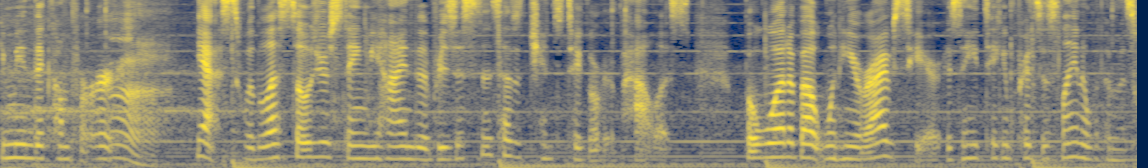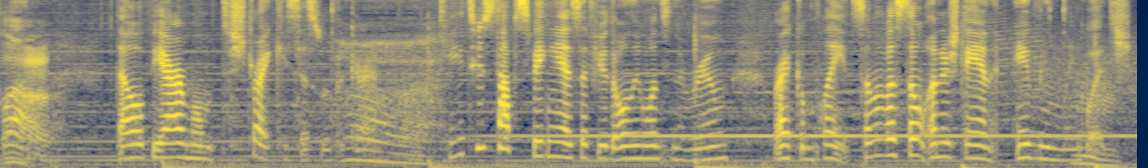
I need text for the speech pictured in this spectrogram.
You mean they come for Earth? Ah. Yes, with less soldiers staying behind, the Resistance has a chance to take over the palace. But what about when he arrives here? Isn't he taking Princess Lena with him as well? Ah. That will be our moment to strike, he says with a grin. Can you two stop speaking as if you're the only ones in the room? Right complaint. Some of us don't understand alien language. Hmm.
